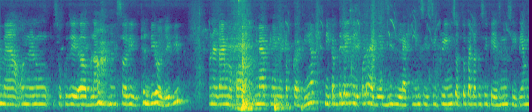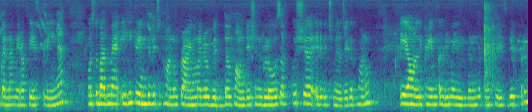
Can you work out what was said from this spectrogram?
ਮੈਂ ਉਹਨਾਂ ਨੂੰ ਸੁੱਕ ਜੇ ਆਪਣਾ ਸੌਰੀ ਠੰਡੀ ਹੋ ਜਾਏਗੀ। ਉਹਨਾਂ ਟਾਈਮ ਆਪਾਂ ਮੈਂ ਆਪਣੇ ਮੇਕਅਪ ਕਰਦੀ ਆ ਮੇਕਅਪ ਦੇ ਲਈ ਮੇਰੇ ਕੋਲ ਹੈਗੀ ਹੈ ਜੀ ਲੈਕਮੀ ਸੀਸੀ ਕਰੀਮ ਸਭ ਤੋਂ ਪਹਿਲਾਂ ਤੁਸੀਂ ਫੇਸ ਨੂੰ ਸੀਟੀਐਮ ਕਰਨਾ, ਮੇਰਾ ਫੇਸ ਕਲੀਨ ਹੈ। ਉਸ ਤੋਂ ਬਾਅਦ ਮੈਂ ਇਹੀ ਕਰੀਮ ਦੇ ਵਿੱਚ ਤੁਹਾਨੂੰ ਪ੍ਰਾਈਮਰ ਵਿਦ ਫਾਊਂਡੇਸ਼ਨ ਗਲੋ ਸਭ ਕੁਝ ਇਹਦੇ ਵਿੱਚ ਮਿਲ ਜਾਏਗਾ ਤੁਹਾਨੂੰ। ਇਹ ਓਨਲੀ ਕਰੀਮ ਕੱਲੀ ਮੈਂ ਯੂਜ਼ ਕਰੂੰਗੀ ਆਪਣੇ ਫੇਸ ਦੇ ਉੱਪਰ।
